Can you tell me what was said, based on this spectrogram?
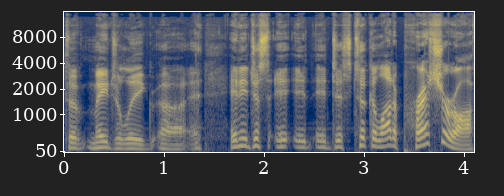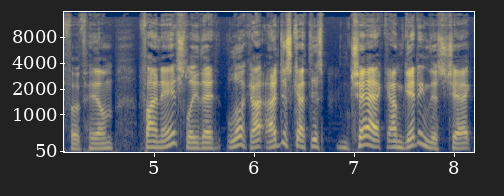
to major league, uh, and it just it, it, just took a lot of pressure off of him financially. That look, I, I, just got this check, I'm getting this check,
